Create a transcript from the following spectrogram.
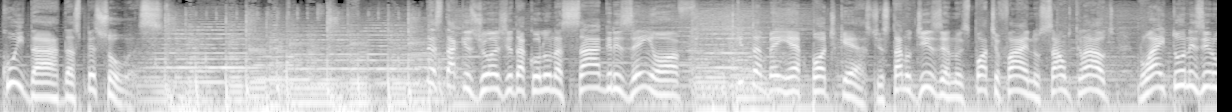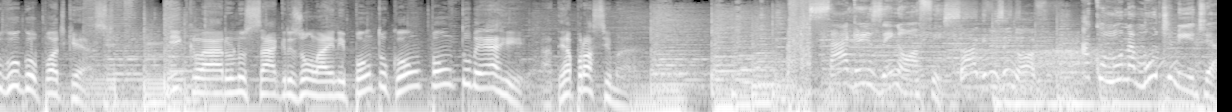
cuidar das pessoas. Destaques de hoje da coluna Sagres em Off, que também é podcast. Está no Deezer, no Spotify, no SoundCloud, no iTunes e no Google Podcast. E claro, no sagresonline.com.br. Até a próxima. Sagres em Off. Sagres em Off. A coluna multimídia.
